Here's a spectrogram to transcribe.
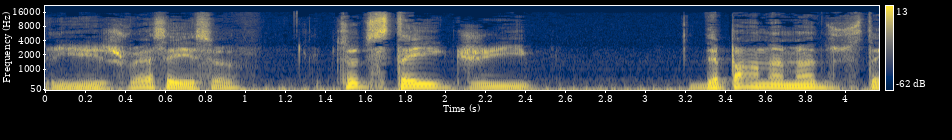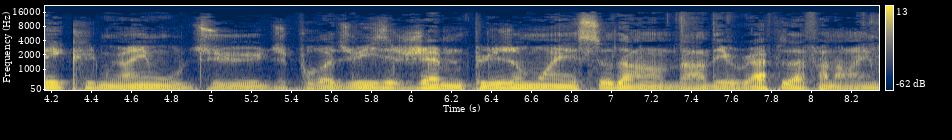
Et je vais essayer ça. Tout steak, j'ai. Dépendamment du steak lui-même ou du, produit, j'aime plus ou moins ça dans, des wraps de même.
